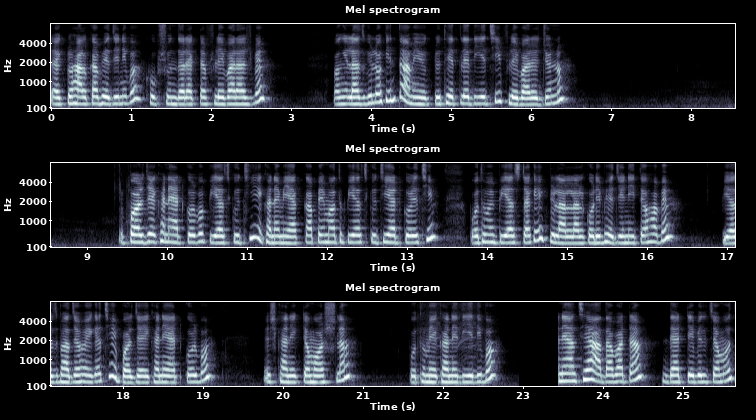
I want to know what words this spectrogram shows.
তা একটু হালকা ভেজে নিব, খুব সুন্দর একটা ফ্লেভার আসবে। এবং এলাচগুলো কিন্তু আমি একটু থেতলে দিয়েছি ফ্লেভারের জন্য। এরপর যে এখানে অ্যাড করব পেঁয়াজ কুচি, এখানে আমি এক কাপের মতো পেঁয়াজ কুচি অ্যাড করেছি। প্রথমে পেঁয়াজটাকে একটু লাল লাল করে ভেজে নিতে হবে। পেঁয়াজ ভাজা হয়ে গেছে, এ পর্যায়ে এখানে অ্যাড করব বেশ খানিকটা মশলা। প্রথমে এখানে দিয়ে দিব। এখানে আছে আদা বাটা, দেড় টেবিল চামচ,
